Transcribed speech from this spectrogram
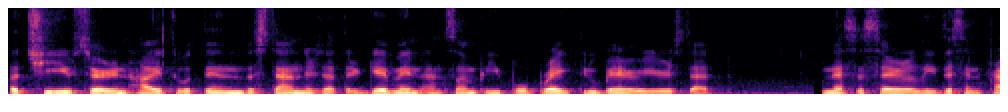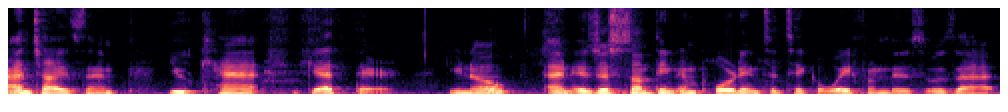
achieve certain heights within the standards that they're given, and some people break through barriers that necessarily disenfranchise them. You can't get there, you know. And it's just something important to take away from this was that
